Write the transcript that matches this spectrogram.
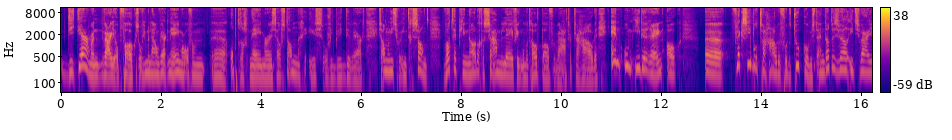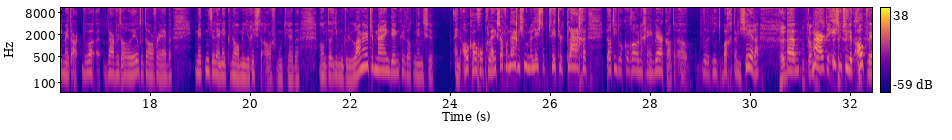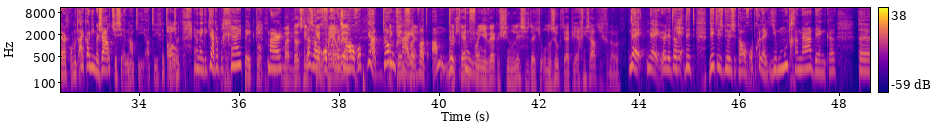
die termen waar je op focust. Of je nou een werknemer of een eh, opdrachtnemer, een zelfstandige is of hybride werkt, is allemaal niet zo interessant. Wat heb je nodig als samenleving om het hoofd boven water te houden? En om iedereen ook eh, flexibel te houden voor de toekomst. En dat is wel iets waar, je met, ar- wa- waar we het al de hele tijd over hebben. Met niet alleen economen en juristen over moet hebben. Want eh, je moet een langere termijn denken dat mensen. En ook hoogopgeleid. Ik zag vandaag een journalist op Twitter klagen dat hij door corona geen werk had. Oh, wil ik niet bagatelliseren. Huh? Ehm, Hoe kan maar dat? er is natuurlijk ook werk. Om het, hij kan niet meer zaaltjes in, had hij, had hij getwitterd. Oh. En dan denk ik, ja, dat begrijp ik. klopt. Maar, Maar dat is niet de kern hoog van jouw dat is een werk. hoog op. Ja, De dan kern ga je van- wat De anders kern doen. van je werk als journalist is dat je onderzoekt. Daar heb je echt geen zaaltjes voor nodig. Nee, nee dat, dit, dit is dus het hoog opgeleid. Je moet gaan nadenken. Eh,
